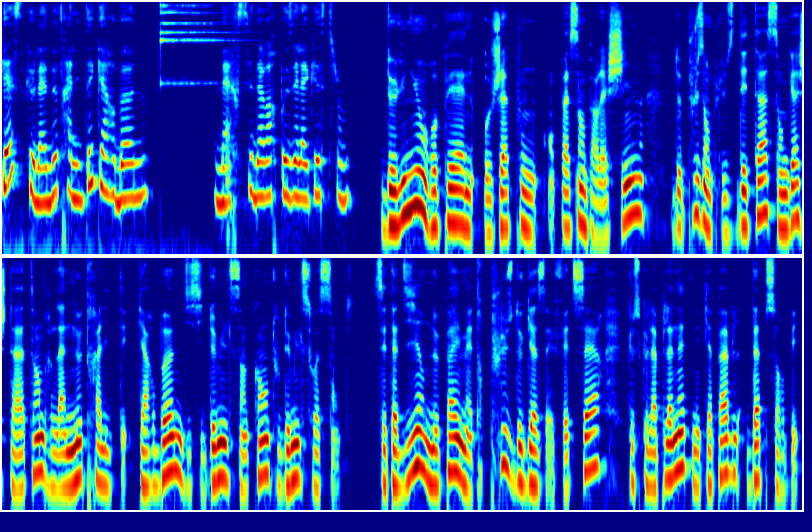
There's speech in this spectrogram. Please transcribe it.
Qu'est-ce que la neutralité carbone? Merci d'avoir posé la question. De l'Union européenne au Japon en passant par la Chine, de plus en plus d'États s'engagent à atteindre la neutralité carbone d'ici 2050 ou 2060. C'est-à-dire ne pas émettre plus de gaz à effet de serre que ce que la planète n'est capable d'absorber.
